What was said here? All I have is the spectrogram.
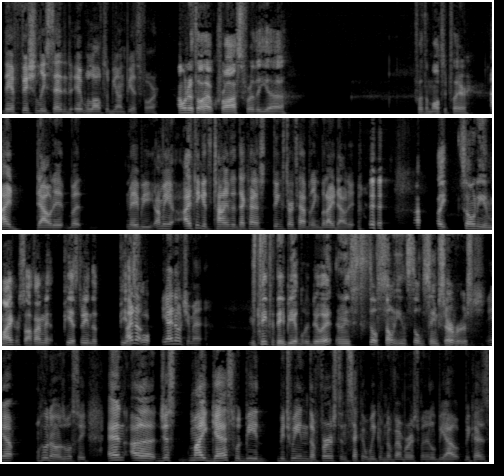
they officially said it, it will also be on PS4. I wonder if they'll have cross for the uh, for the multiplayer. I doubt it, but maybe. I mean, I think it's time that that kind of thing starts happening, but I doubt it. Like Sony and Microsoft, I meant PS3 and the PS4. I know. Yeah, I know what you meant. You think that they'd be able to do it? I mean, it's still Sony and still the same servers. Yep. Who knows? We'll see. And uh, just my guess would be between the first and second week of November is when it'll be out because,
